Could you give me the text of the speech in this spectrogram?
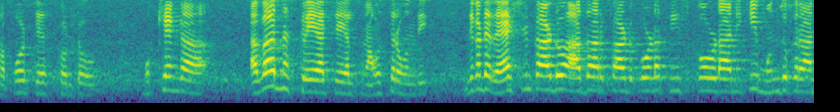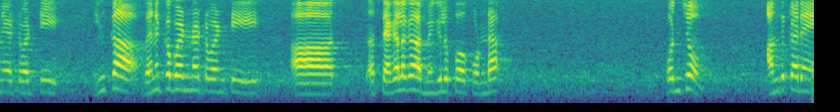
సపోర్ట్ చేసుకుంటూ ముఖ్యంగా అవేర్నెస్ క్రియేట్ చేయాల్సిన అవసరం ఉంది. ఎందుకంటే రేషన్ కార్డు ఆధార్ కార్డు కూడా తీసుకోవడానికి ముందుకు రానేటువంటి ఇంకా వెనుకబడినటువంటి తెగలుగా మిగిలిపోకుండా కొంచెం అందుకనే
